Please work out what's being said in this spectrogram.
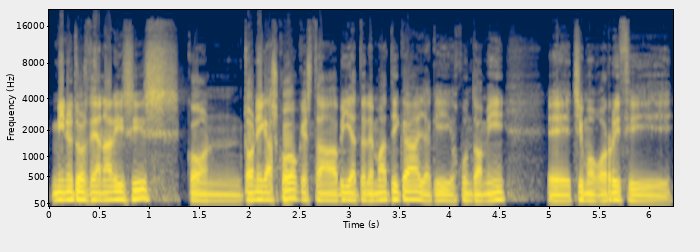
minutos de análisis con Tony Gasco, que está vía telemática, y aquí junto a mí, eh, Chimo Gorriz y,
